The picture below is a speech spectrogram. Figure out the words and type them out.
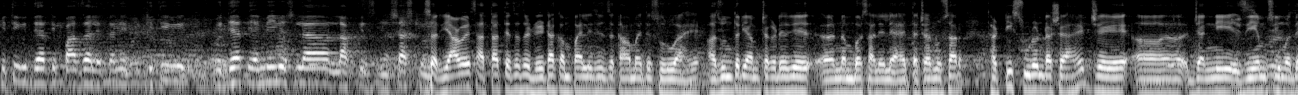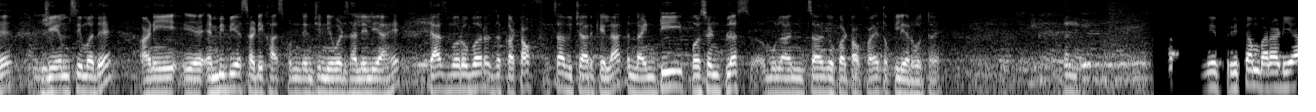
किती विद्यार्थी पास झाले आणि किती विद्यार्थी एम बी बी एसला लागतील शासकीय सर यावेळेस आता त्याचं जे डेटा कंपायलेशनचं काम आहे ते सुरू आहे. अजून तरी आमच्याकडे जे नंबर्स आलेले आहेत त्याच्यानुसार थर्टी स्टुडंट असे आहेत जे अ, ज्यांनी जी एम सीमध्ये जी एम सीमध्ये आणि एम बी बी एससाठी खास करून त्यांची निवड झालेली आहे. त्याचबरोबर जर कट ऑफचा विचार केला तर नाईंटी पर्सेंट प्लस मुलांचा जो कट ऑफ आहे तो क्लिअर होतो आहे धन्यवाद. मी प्रीतम बराडिया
